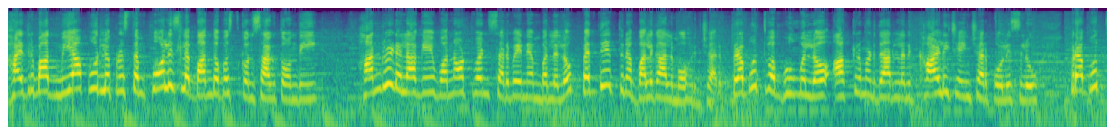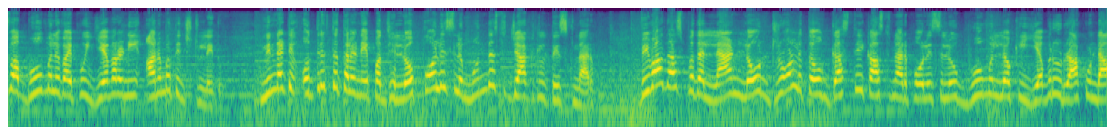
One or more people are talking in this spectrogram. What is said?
హైదరాబాద్ మియాపూర్లో ప్రస్తుతం పోలీసుల బందోబస్తు కొనసాగుతోంది. హండ్రెడ్ అలాగే వన్ నాట్ వన్ సర్వే నెంబర్లలో పెద్ద ఎత్తున బలగాలు మోహరించారు. ప్రభుత్వ భూముల్లో ఆక్రమణదారులను ఖాళీ చేయించారు పోలీసులు. ప్రభుత్వ భూముల వైపు ఎవరిని అనుమతించడం లేదు. నిన్నటి ఉద్రిక్తతల నేపథ్యంలో పోలీసులు ముందస్తు జాగ్రత్తలు తీసుకున్నారు. వివాదాస్పద ల్యాండ్లో డ్రోన్లతో గస్తీ కాస్తున్నారు పోలీసులు. భూముల్లోకి ఎవరూ రాకుండా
